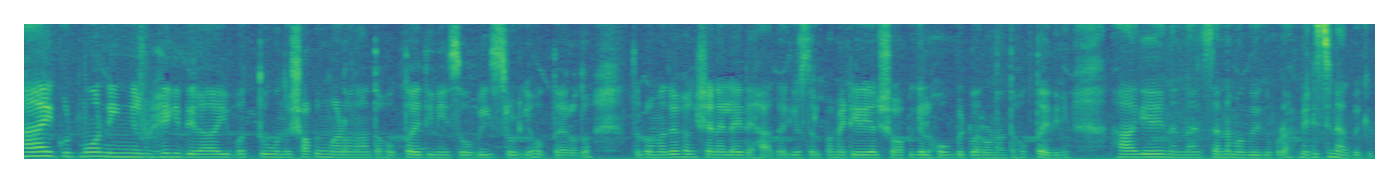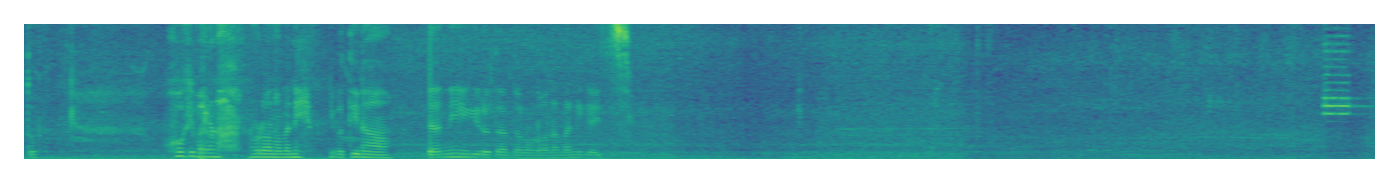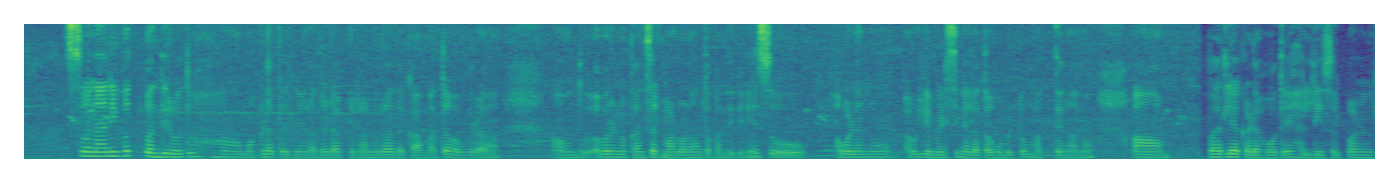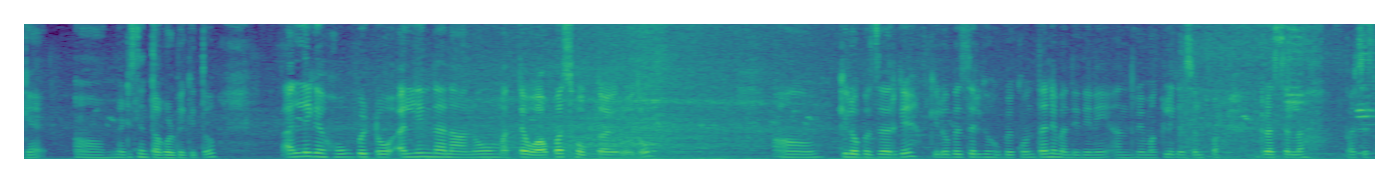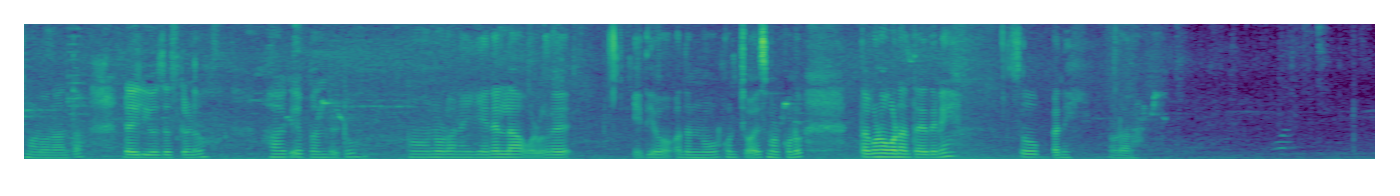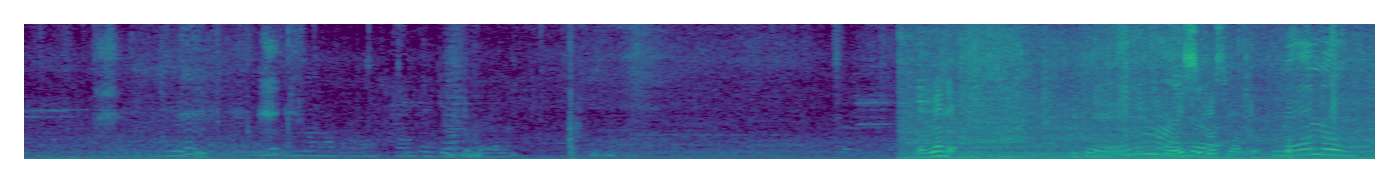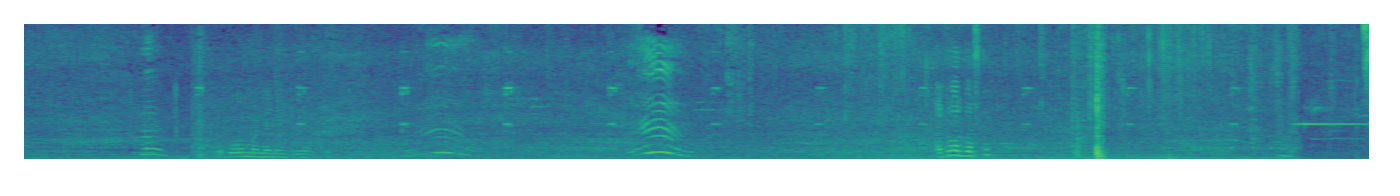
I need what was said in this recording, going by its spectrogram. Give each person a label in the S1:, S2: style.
S1: Hi good morning ಎಲ್ಲರೂ ಹೇಗಿದ್ದೀರಾ? ಇವತ್ತು ಒಂದು ಶಾಪಿಂಗ್ ಮಾಡೋಣ ಅಂತ ಹೋಗ್ತಾ ಇದ್ದೀನಿ. ಸೊ ಬೀಸ್ ರೋಡ್ಗೆ ಹೋಗ್ತಾ ಇರೋದು. ಸ್ವಲ್ಪ ಮದುವೆ ಫಂಕ್ಷನ್ ಎಲ್ಲ ಇದೆ. ಹಾಗಾಗಿ ಸ್ವಲ್ಪ ಮೆಟೀರಿಯಲ್ ಶಾಪಿಗೆಲ್ಲ ಹೋಗ್ಬಿಟ್ಟು ಬರೋಣ ಅಂತ ಹೋಗ್ತಾ ಇದ್ದೀನಿ. ಹಾಗೆ ನನ್ನ ಸಣ್ಣ ಮಗುವಿಗೂ ಕೂಡ ಮೆಡಿಸಿನ್ ಆಗಬೇಕಿತ್ತು. ಹೋಗಿ ಬರೋಣ. ನೋಡೋಣ ಬನ್ನಿ. ಇವತ್ತಿನ ಜರ್ನಿ ಹೇಗಿರುತ್ತೆ ಅಂತ ನೋಡೋಣ. ಬನ್ನಿ ಗೈಸ್ ಸೊ ನಾನಿವತ್ತು ಬಂದಿರೋದು ಮಕ್ಕಳ ತಜ್ಞರಾದ ಡಾಕ್ಟರ್ ಅನುರಾಧ ಕಾಮತ್ ಅವರ ಒಂದು ಅವರನ್ನು ಕನ್ಸಲ್ಟ್ ಮಾಡೋಣ ಅಂತ ಬಂದಿದ್ದೀನಿ. ಸೊ ಅವಳನ್ನು, ಅವಳಿಗೆ ಮೆಡಿಸಿನ್ ಎಲ್ಲ ತೊಗೊಂಡ್ಬಿಟ್ಟು ಮತ್ತೆ ನಾನು ಪರ್ಲಿಯ ಕಡೆ ಹೋದೆ. ಅಲ್ಲಿ ಸ್ವಲ್ಪ ನನಗೆ ಮೆಡಿಸಿನ್ ತೊಗೊಳ್ಬೇಕಿತ್ತು. ಅಲ್ಲಿಗೆ ಹೋಗ್ಬಿಟ್ಟು, ಅಲ್ಲಿಂದ ನಾನು ಮತ್ತೆ ವಾಪಸ್ ಹೋಗ್ತಾ ಇರೋದು. ಕಿಲೋ ಬಜಾರ್ಗೆ ಕಿಲೋ ಬಜಾರ್ಗೆ ಹೋಗಬೇಕು ಅಂತಲೇ ಬಂದಿದ್ದೀನಿ. ಅಂದರೆ ಮಕ್ಕಳಿಗೆ ಸ್ವಲ್ಪ ಡ್ರೆಸ್ ಎಲ್ಲ ಪರ್ಚೇಸ್ ಮಾಡೋಣ ಅಂತ ಡೈಲಿ ಯೂಸಸ್ಗಳು ಹಾಗೆ ಬಂದುಬಿಟ್ಟು ನೋಡೋಣ ಏನೆಲ್ಲ ಒಳಗಡೆ ಇದೆಯೋ ಅದನ್ನು ನೋಡ್ಕೊಂಡು ಚಾಯ್ಸ್ ಮಾಡಿಕೊಂಡು ತಗೊಂಡು ಹೋಗೋಣ ಅಂತ ಇದ್ದೀನಿ. ಸೊ ಬನ್ನಿ ನೋಡೋಣ. ಡ್ರೆಸ್ ಮಾತ್ರ. ಬೋರ್ ಮಂಡೆ ನಿಂತು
